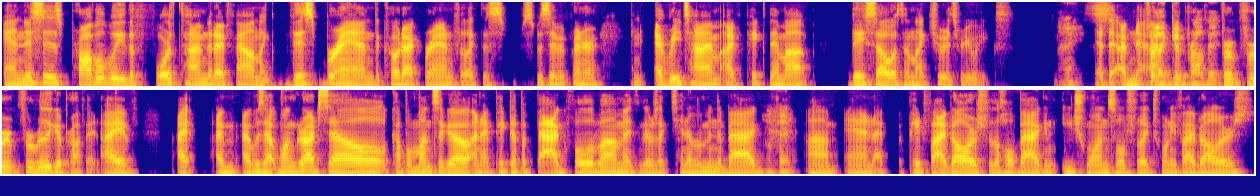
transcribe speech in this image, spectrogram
And this is probably the fourth time that I found like this brand, the Kodak brand for like this specific printer. And every time I've picked them up, they sell within like two or three weeks. Nice. Yeah, they- I've For like good profit. for for for really good profit. I've I I'm, I was at one garage sale a couple months ago, and I picked up a bag full of them. I think there was like ten of them in the bag, okay. um, and I paid five dollars for the whole bag, and each one sold for like twenty five dollars,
